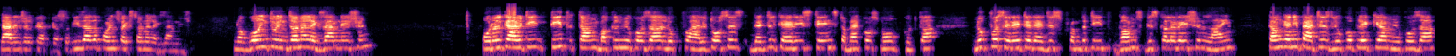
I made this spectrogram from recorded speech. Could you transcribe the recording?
laryngeal crepitus. So these are the points for external examination. Now going to internal examination, oral cavity, teeth, tongue, buccal mucosa, look for halitosis, dental caries, stains, tobacco, smoke, gutka. Look for serrated edges from the teeth, gums, discoloration, line, tongue, any patches, leukoplakia, mucosa,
